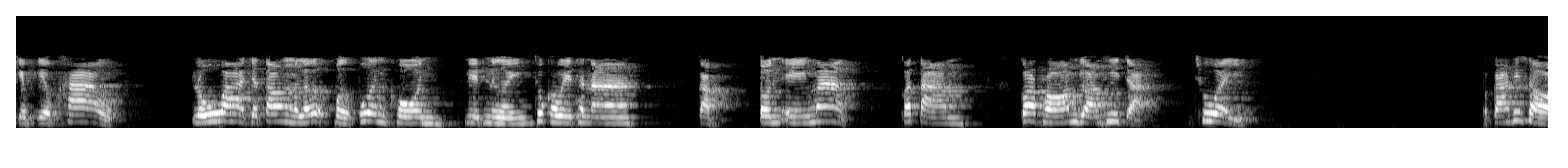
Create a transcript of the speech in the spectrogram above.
เก็บเกี่ยวข้าว รู้ว่าจะต้องเลอะเปื้อเปื้อนโคลนเหน็ดเหนื่อย ทุกขเวทนา กับตนเองมาก ก็ตาม ก็พร้อมยอมที่จะช่วย ประการที่สอ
